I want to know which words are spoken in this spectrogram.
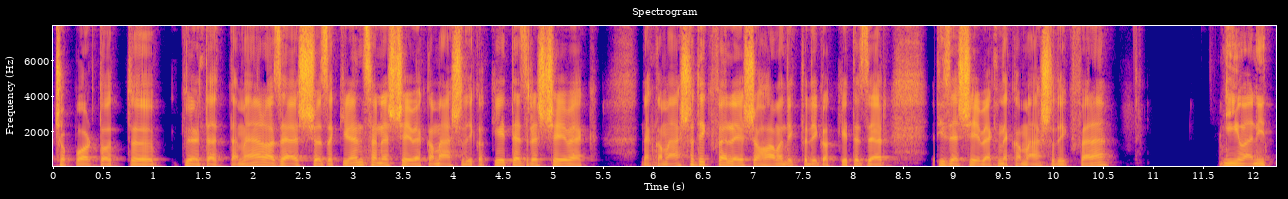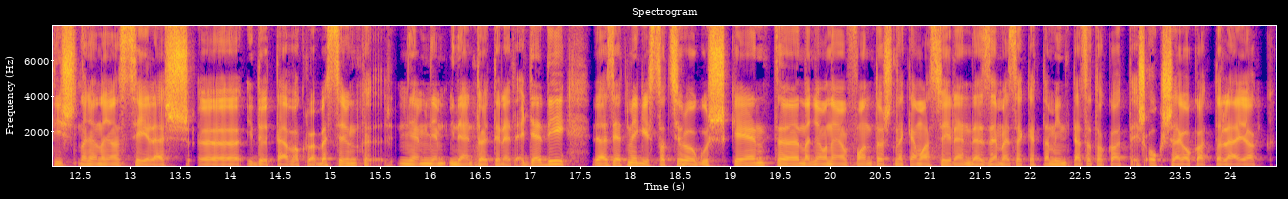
csoportot különítettem el. Az első az a 90-es évek, a második a 2000-es éveknek a második fele, és a harmadik pedig a 2010-es éveknek a második fele. Nyilván itt is nagyon-nagyon széles ö, időtávokról beszélünk, minden, minden történet egyedi, de azért mégis szociológusként nagyon-nagyon fontos nekem az, hogy rendezzem ezeket a mintázatokat, és okságokat találjak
